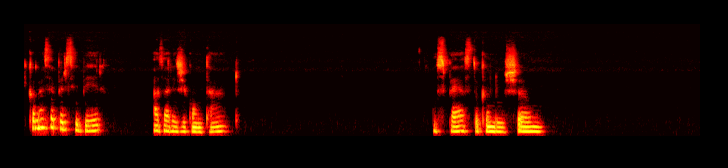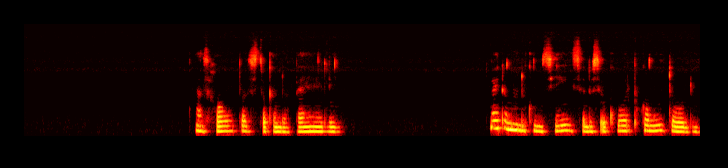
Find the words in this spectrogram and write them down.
E comece a perceber as áreas de contato, os pés tocando o chão, as roupas tocando a pele. Vai tomando consciência do seu corpo como um todo.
